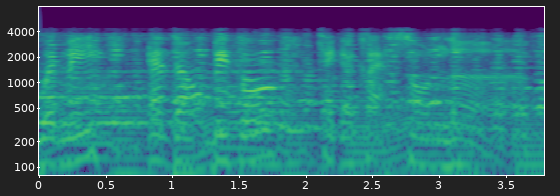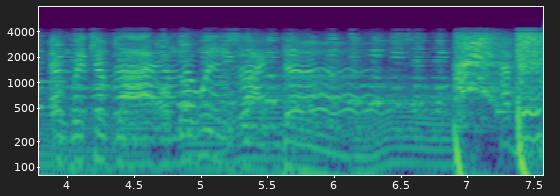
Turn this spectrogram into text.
with me and don't be fooled. Take a class on love, and we can fly on the wings like doves.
